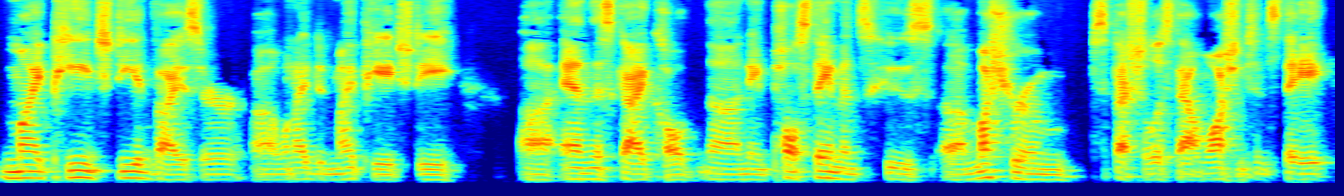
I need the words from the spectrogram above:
my PhD advisor uh, when I did my PhD uh, and this guy called named Paul Stamets, who's a mushroom specialist out in Washington State.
